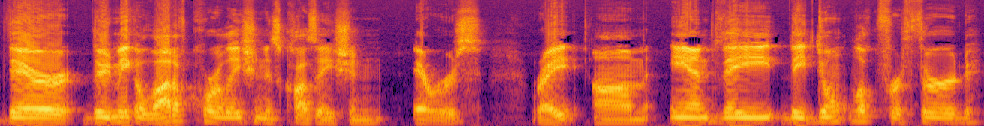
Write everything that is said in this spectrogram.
they're they make a lot of correlation is causation errors, right? Um, and they they don't look for third.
